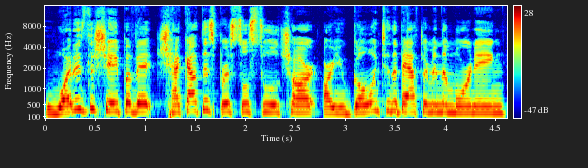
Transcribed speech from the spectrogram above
What is the shape of it? Check out this Bristol stool chart. Are you going to the bathroom in the morning?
